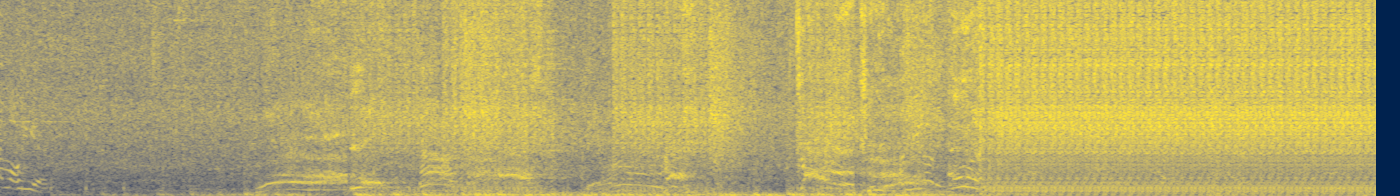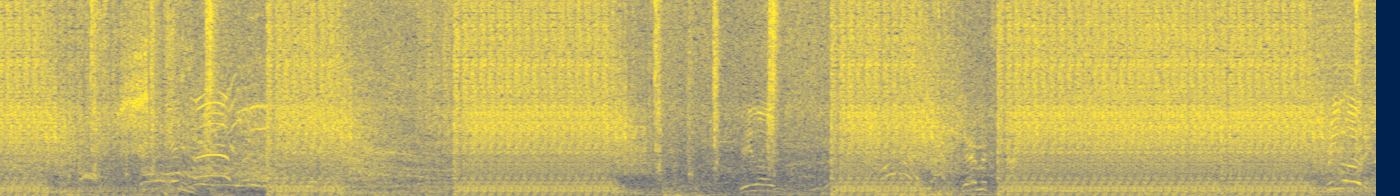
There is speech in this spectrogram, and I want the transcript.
Ammo here! Damn it, stop shooting. Reloading.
